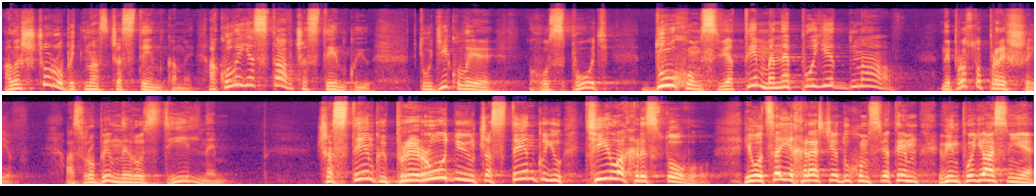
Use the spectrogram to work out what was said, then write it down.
Але що робить нас частинками? А коли я став частинкою? Тоді, коли Господь Духом Святим мене поєднав, не просто пришив, а зробив нероздільним. Частинкою, природньою частинкою тіла Христового. І оце є хрещення Духом Святим. Він пояснює.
